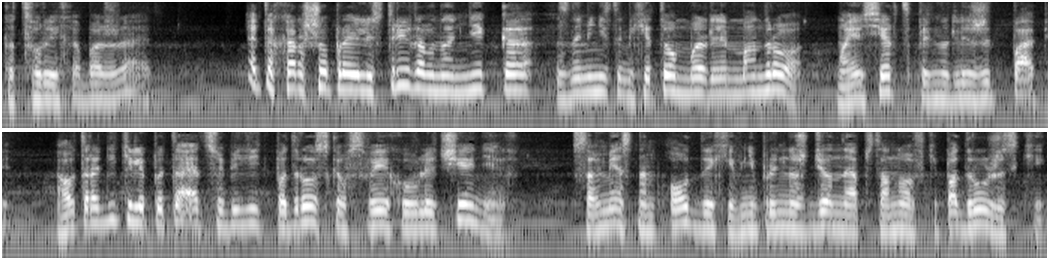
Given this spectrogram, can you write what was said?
который их обожает. Это хорошо проиллюстрировано неко знаменитым хитом Мерлин Монро «Мое сердце принадлежит папе». А вот родители пытаются убедить подростков в своих увлечениях, в совместном отдыхе, в непринужденной обстановке, по-дружески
